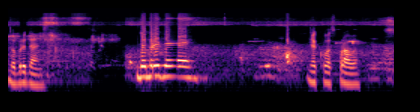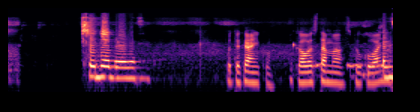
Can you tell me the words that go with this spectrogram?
Добрий день. Добрий день. Як у вас справи? Все добре, Олег. Потихеньку. Яка у вас тема спілкування?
